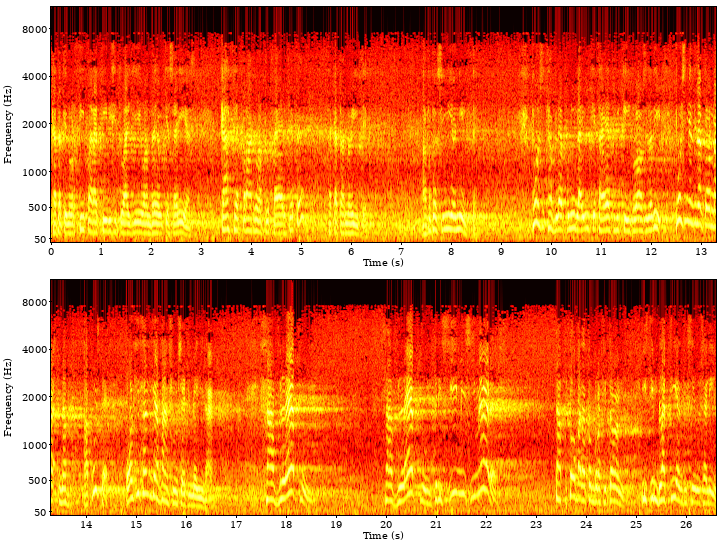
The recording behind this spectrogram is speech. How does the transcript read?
κατά την ορθή παρατήρηση του Αγίου Ανδρέου Κεσαρίας κάθε πράγμα που θα έρχεται θα κατανοείτε. Αυτό το σημείο ήλθε πως θα βλέπουν οι λαοί και τα έθνη και οι γλώσσες; Δηλαδή πως είναι δυνατόν να, να ακούστε όχι θα διαβάσουν σε εφημερίδα. Θα βλέπουν θα βλέπουν τρισήμιση μέρες. Τα πτώματα των προφητών στην πλατεία της Ιερουσαλήμ.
